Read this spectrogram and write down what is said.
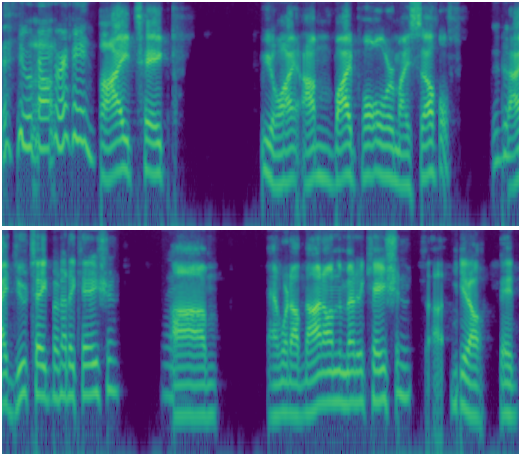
right. I take, you know, I, I'm bipolar myself, Mhm. and I do take my medication. Right. Um, and when I'm not on the medication, uh, you know, it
